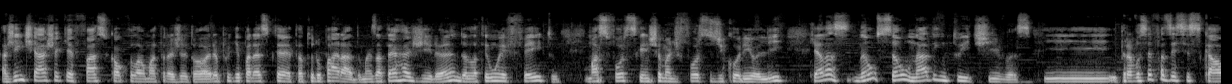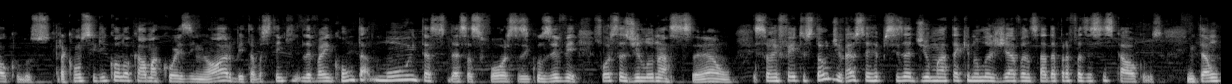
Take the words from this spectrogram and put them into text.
a gente acha que é fácil calcular uma trajetória porque parece que é, tá tudo parado, mas a Terra girando, ela tem um efeito, umas forças que a gente chama de forças de Coriolis, que elas não são nada intuitivas. E para você fazer esses cálculos, para conseguir colocar uma coisa em órbita, você tem que levar em conta muitas dessas forças, inclusive forças de lunação. São efeitos tão diversos, você precisa de uma tecnologia avançada para fazer esses cálculos. Então,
